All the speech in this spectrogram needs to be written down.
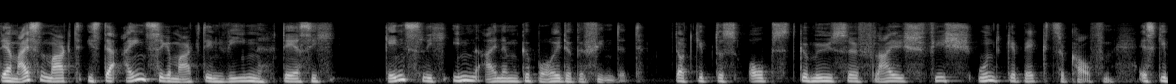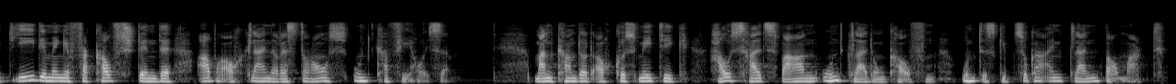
Der Meißelmarkt ist der einzige Markt in Wien, der sich gänzlich in einem Gebäude befindet. Dort gibt es Obst, Gemüse, Fleisch, Fisch und Gebäck zu kaufen. Es gibt jede Menge Verkaufsstände, aber auch kleine Restaurants und Kaffeehäuser. Man kann dort auch Kosmetik, Haushaltswaren und Kleidung kaufen und es gibt sogar einen kleinen Baumarkt.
